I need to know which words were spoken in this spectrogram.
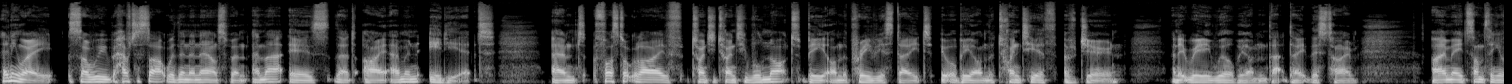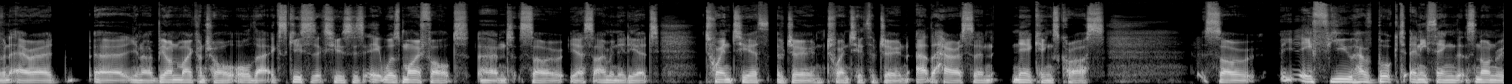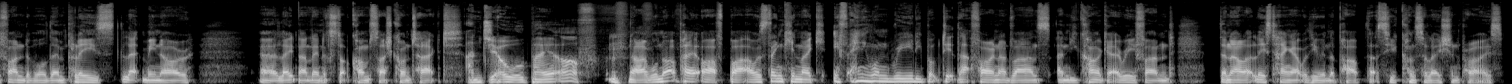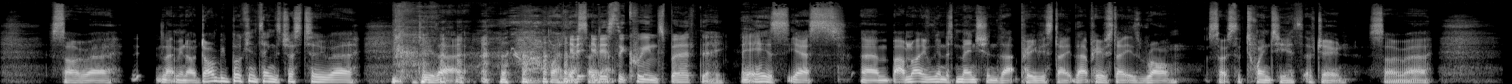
Anyway, so we have to start with an announcement, and that is that I am an idiot. And FOSS Talk Live 2020 will not be on the previous date. It will be on the 20th of June. And it really will be on that date this time. I made something of an error, uh, you know, beyond my control, all that excuses, excuses. It was my fault. And so, yes, I'm an idiot. 20th of June, 20th of June at the Harrison near King's Cross. So if you have booked anything that's non-refundable, then please let me know. Uh, latenightlinux.com slash contact. And Joe will pay it off. no, I will not pay it off. But I was thinking, like, if anyone really booked it that far in advance and you can't get a refund, then I'll at least hang out with you in the pub. That's your consolation prize. So uh, let me know. Don't be booking things just to uh, do that. it, it is the Queen's birthday. It is, yes. Um, but I'm not even going to mention that previous date. That previous date is wrong. So it's the 20th of June. So uh,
